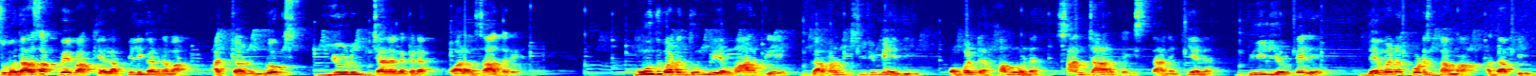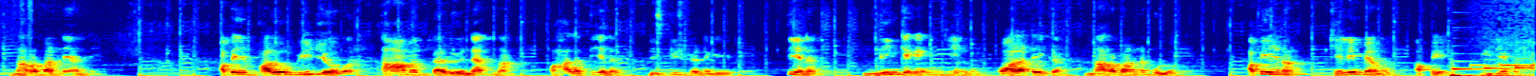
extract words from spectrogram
සුබදවසක් වේවා කියලා පිළිගන්නවා අච්චාඩු ලොක්ස් YouTube චැනලකට ඔයාලව සාදරය. මුහුදුබඩ දුම්රිය මාර්ගයේ ගමන් කිරීමේදී ඔබට හමුවන සංචාර්ක ස්ථාන කියන වීඩියෝ පෙළේ දෙවන කොටස් තමා අද අපි නරබන්න යන්නේ. අපේ පළු වීඩියෝව තාම බැලුව නැත්නම් පහල තියෙන ඩිස්ක්‍රිප්ෂන්ගේ තියෙන ලිංක එකෙන් ගින් ඔයාලට එක නරබන්න පුළුවන්. අපි එනම් කෙලින්ම යමු අපේ වීඩියකට.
